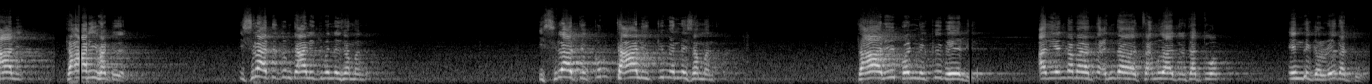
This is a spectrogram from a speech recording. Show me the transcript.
தாலி. தாலி கட்டுதல். இஸ்லாத்துக்கும் தாலிக்கும் என்ன சம்பந்தம்? இஸ்லாத்துக்கும் தாலிக்கும் என்ன சம்பந்தம்? தாலி பெண்ணுக்கு வேலி. அது எந்த மத எந்த சமுதாயத்தில் தத்துவம்? இந்துக்களுடைய தத்துவம்.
